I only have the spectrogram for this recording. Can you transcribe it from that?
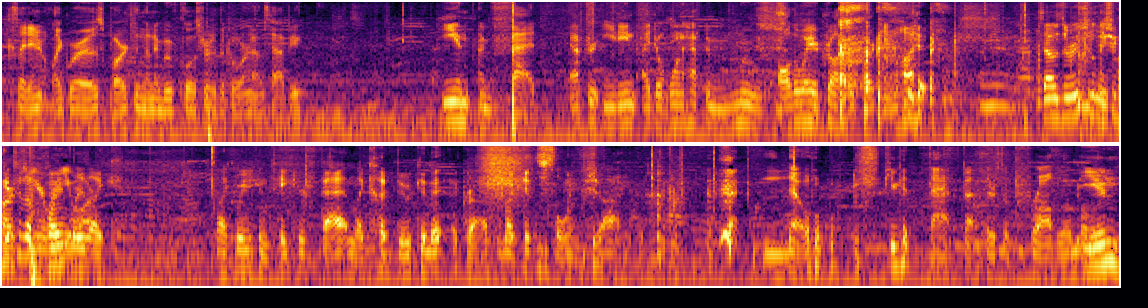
because I didn't like where I was parked, and then I moved closer to the door and I was happy. Ian, I'm fat. After eating, I don't want to have to move all the way across the parking lot. so I was originally You should get to the near where point you where, are. like, like where you can take your fat and like Hadouken it across and like get slingshot. no. if you get that fat, there's a problem, Hold Ian.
